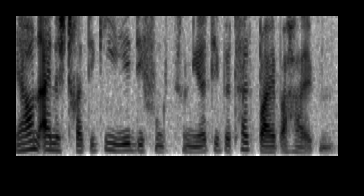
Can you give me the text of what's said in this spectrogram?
Ja, und eine Strategie, die funktioniert, die wird halt beibehalten.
